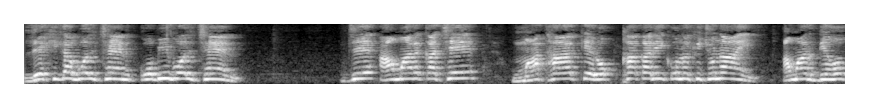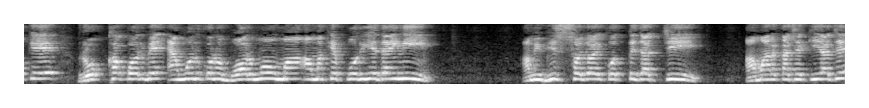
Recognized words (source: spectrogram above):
লেখিকা বলছেন, কবি বলছেন যে আমার কাছে মাথাকে রক্ষাকারী কোনো কিছু নাই। আমার দেহকে রক্ষা করবে এমন কোনো বর্ম মা আমাকে পরিয়ে দেয়নি। আমি বিশ্ব জয় করতে যাচ্ছি। আমার কাছে কি আছে?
